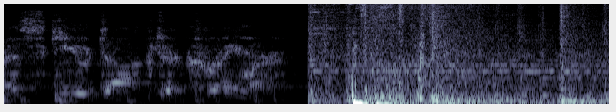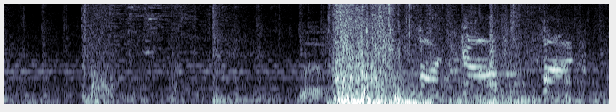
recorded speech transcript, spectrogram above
Rescue Dr. Kramer. Fuck off! Fuck!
